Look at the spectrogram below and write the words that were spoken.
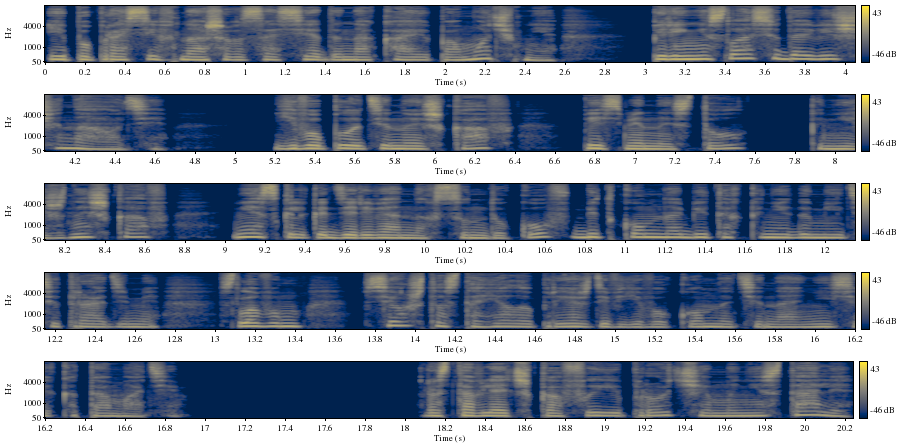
и попросив нашего соседа Накаи помочь мне, перенесла сюда вещи Науди. Его платяной шкаф, письменный стол, книжный шкаф, несколько деревянных сундуков, битком набитых книгами и тетрадями, словом, все, что стояло прежде в его комнате на Анисе Катамате. Расставлять шкафы и прочее мы не стали,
